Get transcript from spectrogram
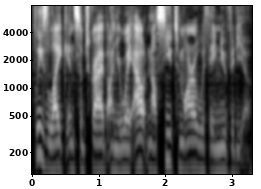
please like and subscribe on your way out, and I'll see you tomorrow with a new video.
